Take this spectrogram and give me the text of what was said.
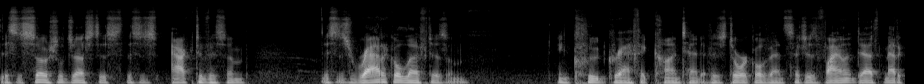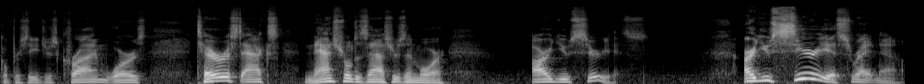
This is social justice. This is activism. This is radical leftism. Include graphic content of historical events such as violent death, medical procedures, crime, wars, terrorist acts, natural disasters, and more. Are you serious? Are you serious right now?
